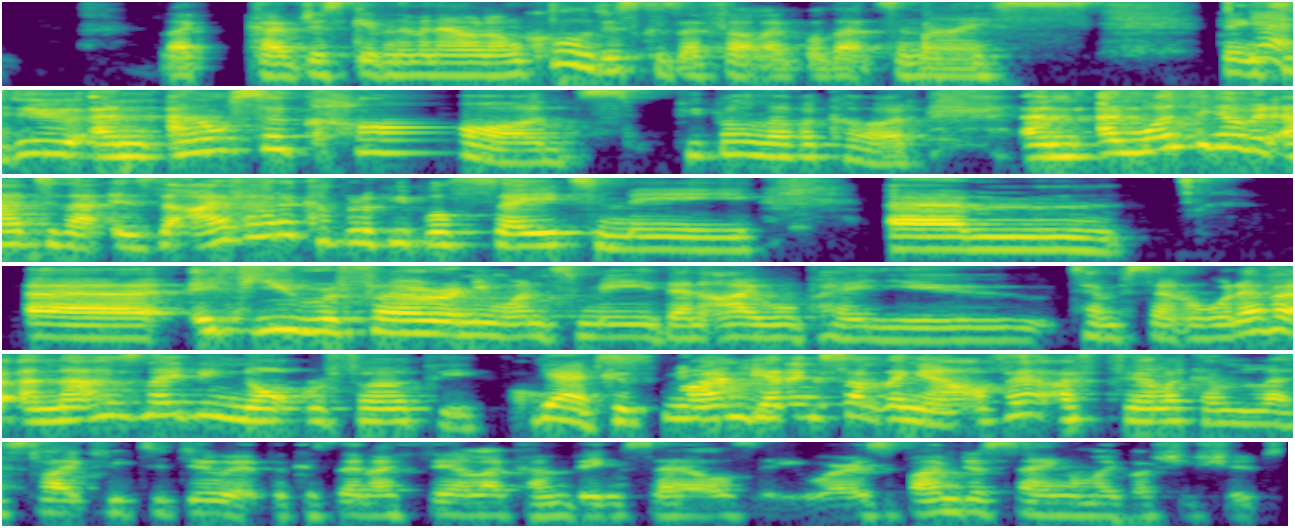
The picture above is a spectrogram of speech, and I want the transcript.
Like I've just given them an hour long call just because I felt like, well, that's a nice thing Yeah. to do. And and also cards. People love a card. Um, and one thing I would add to that is that I've had a couple of people say to me, um, uh, if you refer anyone to me, then I will pay you 10% or whatever. And that has made me not refer people. Yes, Because if I'm getting something out of it, I feel like I'm less likely to do it because then I feel like I'm being salesy. Whereas if I'm just saying, oh my gosh, you should,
